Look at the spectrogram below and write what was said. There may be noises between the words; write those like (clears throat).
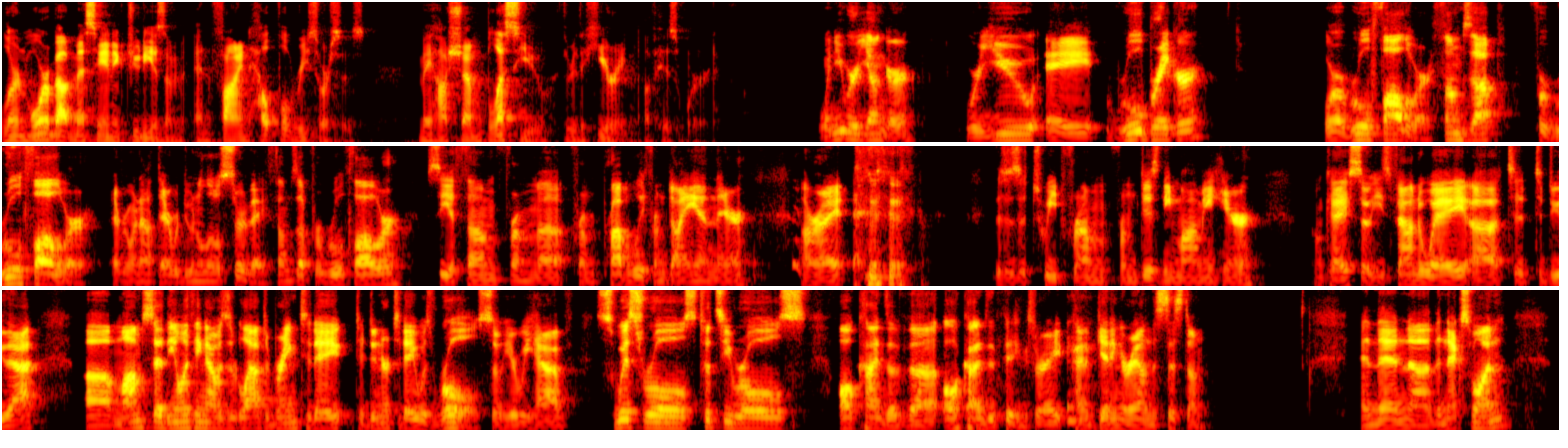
learn more about Messianic Judaism, and find helpful resources. May Hashem bless you through the hearing of His word. When you were younger, were you a rule breaker or a rule follower? Thumbs up for rule follower. Everyone out there, we're doing a little survey. Thumbs up for rule follower. See a thumb from uh, from probably from Diane there. All right. (laughs) this is a tweet from from Disney mommy here. Okay, so he's found a way uh, to, to do that. Uh, Mom said the only thing I was allowed to bring today to dinner today was rolls. So here we have Swiss rolls, Tootsie rolls, all kinds of uh, all kinds of things, right? Kind of getting around the system. And then uh, the next one,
